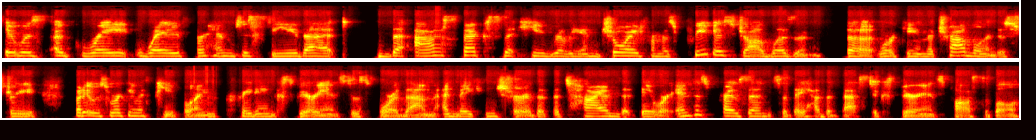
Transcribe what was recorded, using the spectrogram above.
it was a great way for him to see that the aspects that he really enjoyed from his previous job wasn't the working in the travel industry, but it was working with people and creating experiences for them and making sure that the time that they were in his presence that they had the best experience possible.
